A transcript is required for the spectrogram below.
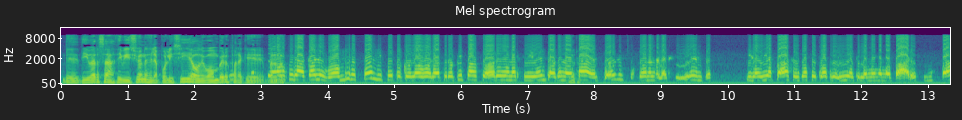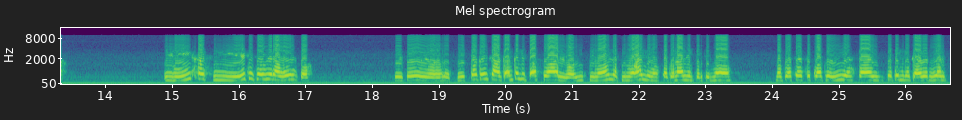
de, diversas divisiones de la policía o de bomberos para que... Para... acá los bomberos están dispuestos a colaborar, pero ¿qué pasó? Ahora hubo un accidente acá en la entrada del pueblo y se fueron al accidente. Y los días pasan, ya hace cuatro días que la niña no aparece, ¿no está? Y mi hija, si ella se hubiera vuelto, si está acá en Sacanca le pasó algo, y si no, la tiene alguien, está con alguien, porque no, no puede ser hace cuatro días, está, y yo tendría que haber vuelto.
